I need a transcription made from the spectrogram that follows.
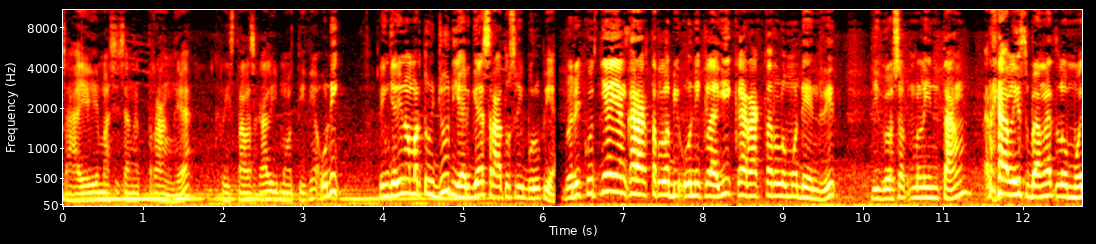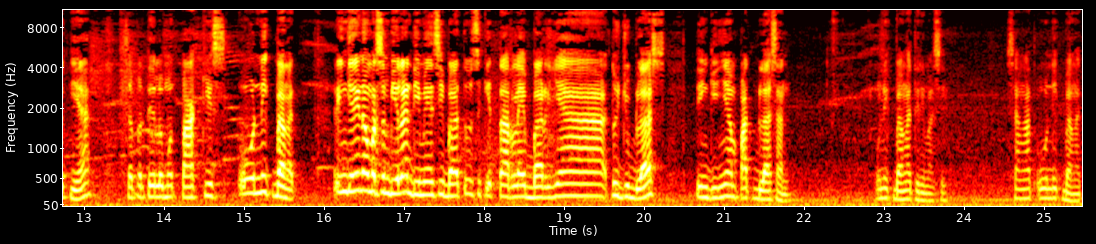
cahayanya masih sangat terang ya. Kristal sekali motifnya. Unik. Ring jari nomor 7 di harga 100 ribu rupiah. Berikutnya yang karakter lebih unik lagi karakter lumut dendrit digosok melintang. Realis banget lumutnya. Seperti lumut pakis. Unik banget ring jari nomor 9 dimensi batu sekitar lebarnya 17 tingginya 14an unik banget ini masih sangat unik banget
